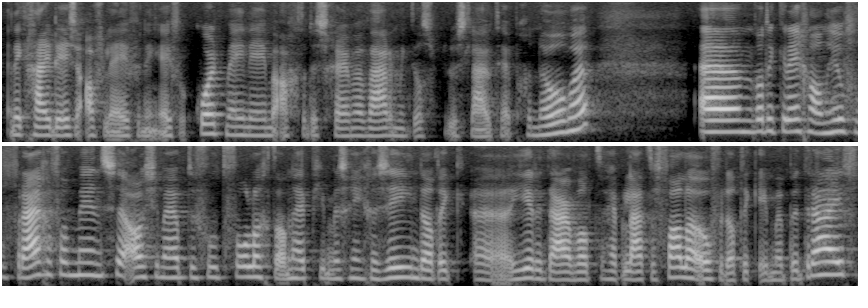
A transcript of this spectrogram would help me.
En ik ga je deze aflevering even kort meenemen achter de schermen waarom ik dat besluit heb genomen. Um, want ik kreeg al heel veel vragen van mensen. Als je mij op de voet volgt, dan heb je misschien gezien dat ik uh, hier en daar wat heb laten vallen over dat ik in mijn bedrijf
